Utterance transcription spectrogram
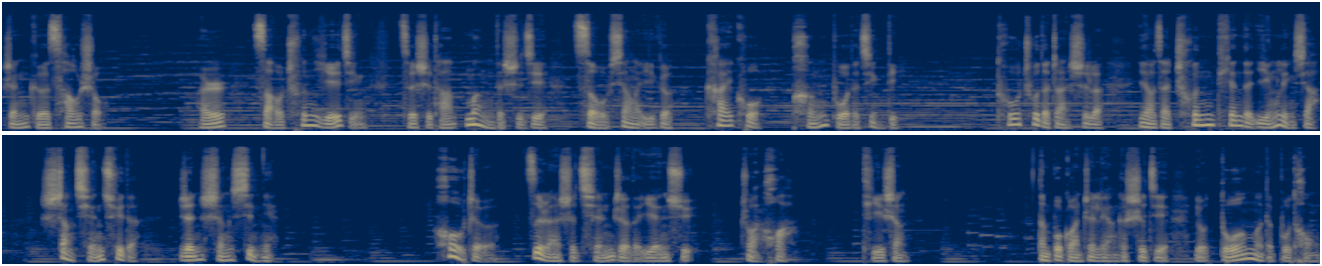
人格操守，而早春野景则使他梦的世界走向了一个开阔蓬勃的境地，突出的展示了要在春天的引领下上前去的人生信念。后者自然是前者的延续、转化、提升，但不管这两个世界有多么的不同。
